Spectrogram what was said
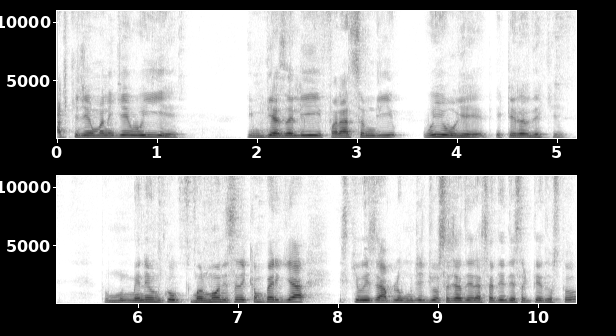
आज के ज़माने के वही है। इम्तियाज़ अली, फराज समझी, वही हो गए ट्रेलर देख के। तो मैंने उनको मनमोहन देसाई से कंपेयर किया। इसकी वजह से आप लोग मुझे जो सजा दे रहे सजा दे सकते हैं दोस्तों।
